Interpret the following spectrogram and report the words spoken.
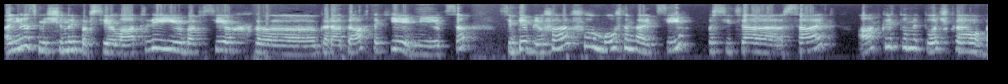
Они размещены по всей Латвии, во всех э, городах такие имеются. Себе ближайшую можно найти, посетя сайт открытыми.лв.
